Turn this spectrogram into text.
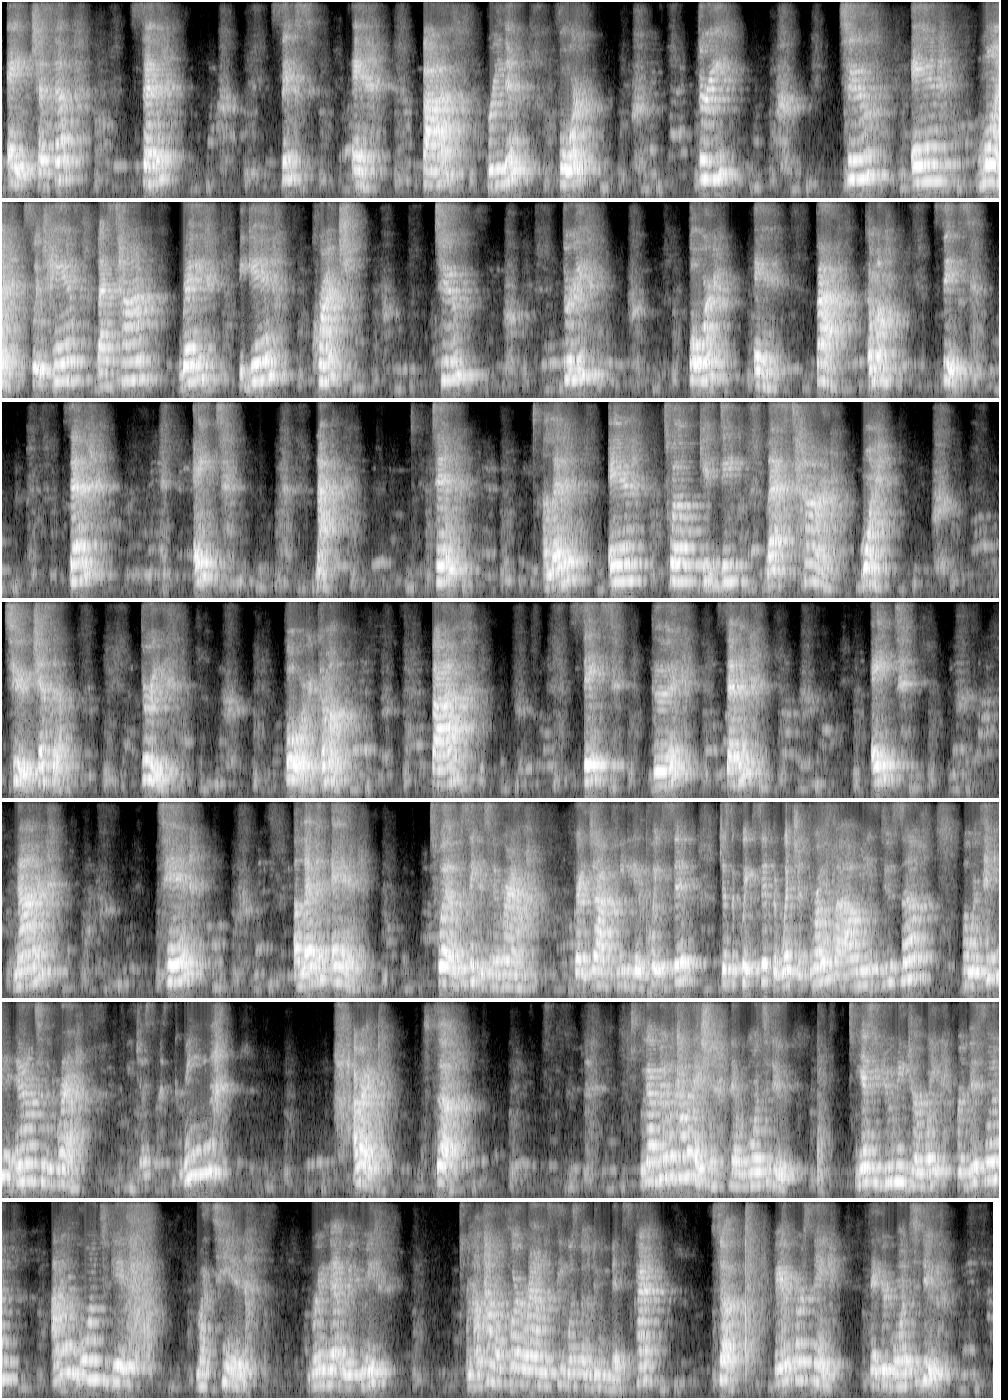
8. Chest up. 7, 6, and 5. Breathe in. 4, 3, 2, and 1. Switch hands. Last time. Ready. Begin. Crunch. Two, three, four, and five. Come on. Six, seven, eight, nine, 10, 11, and 12. Get deep. Last time. One, two, chest up. Three, four, come on. Five, six, good. Seven, eight, nine, 10, 11, and 12. Let's take it to the ground. Great job. If you need to get a quick sip, just a quick sip to wet your throat, by all means do so. But we're taking it down to the ground. Just my screen. All right, so we got a bit of a combination that we're going to do. Yes, you do need your weight for this one. I am going to get my 10, bring that with me, and I'll kind of flirt around to see what's gonna do me best, okay? So, very first thing that you're going to do,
